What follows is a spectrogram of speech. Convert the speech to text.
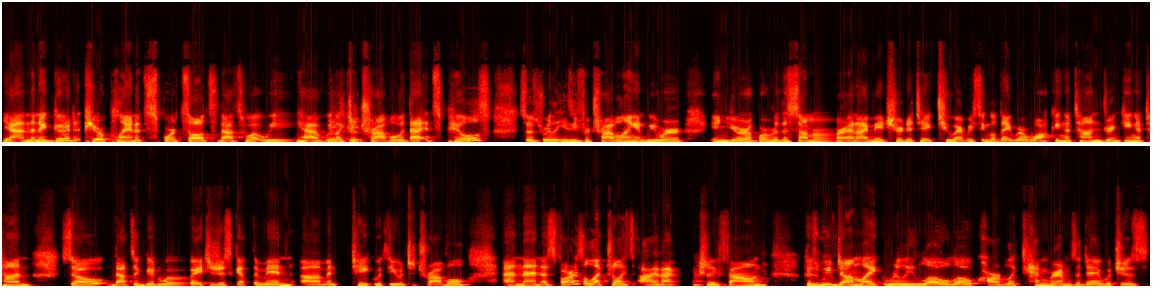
Yeah, and then a good Pure Planet sport salts. That's what we have. We that's like to travel too. with that. It's pills, so it's really easy for traveling. And we were in Europe over the summer, and I made sure to take two every single day. We were walking a ton, drinking a ton, so that's a good way to just get them in um, and take with you into travel. And then as far as electrolytes, I've actually found because we've done like really low, low carb, like 10 grams a day, which is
